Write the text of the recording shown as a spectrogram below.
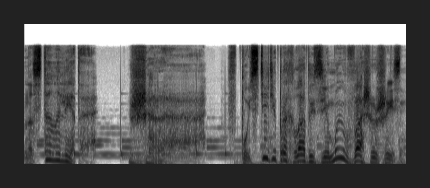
Настало лето. Жара. Впустите прохладу зимы в вашу жизнь.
